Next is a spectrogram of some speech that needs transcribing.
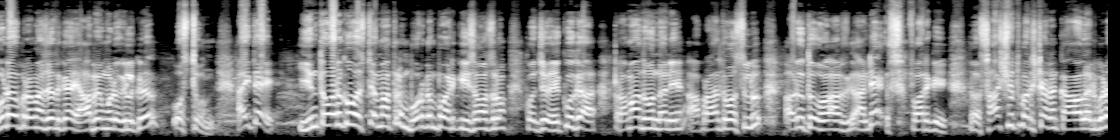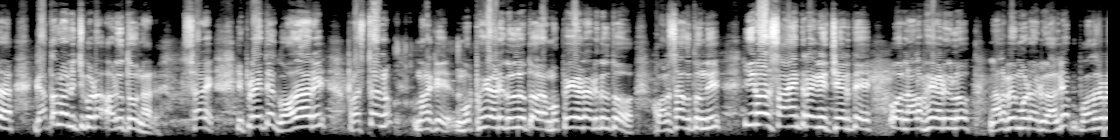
మూడవ ప్రమాద హెచ్చరిక యాభై మూడు అడుగులకు వస్తుంది. అయితే ఇంతవరకు వస్తే మాత్రం బోర్గంపాడికి ఈ సంవత్సరం కొంచెం ఎక్కువగా ప్రమాదం ఉందని ఆ ప్రాంత అడుగుతూ అంటే వారికి శాశ్వత పరిష్కారం కావాలని కూడా గతంలో నుంచి కూడా అడుగుతున్నారు సరే ఇప్పుడైతే గోదావరి ప్రస్తుతం మనకి ముప్పై అడుగులతో ముప్పై ఏడు అడుగులతో కొనసాగుతుంది. ఈరోజు సాయంత్రానికి చేరితే ఓ నలభై అడుగులు నలభై మూడు అడుగులు అంటే మొదటి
